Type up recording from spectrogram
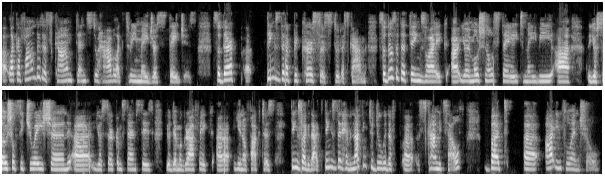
uh, like I found that a scam tends to have like three major stages. So there uh, things that are precursors to the scam. So those are the things like uh, your emotional state, maybe uh, your social situation, uh, your circumstances, your demographic, uh, you know, factors, things like that. Things that have nothing to do with the uh, scam itself, but uh, are influential.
